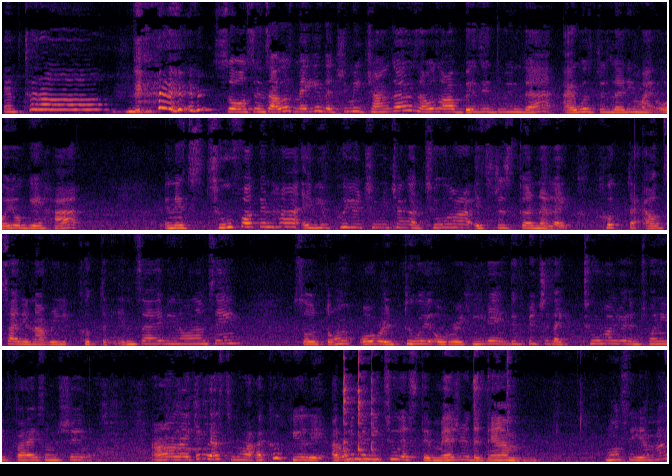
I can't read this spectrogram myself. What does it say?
And ta-da! so since I was making the chimichangas, I was all busy doing that. I was just letting my oil get hot. And it's too fucking hot. If you put your chimichanga too hot, it's just gonna like cook the outside and not really cook the inside. You know what I'm saying? So don't overdo it, overheat it. This bitch is like 225 some shit. I don't know, I think that's too hot. I could feel it. I don't even need to este, measure the damn, ¿cómo se llama?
